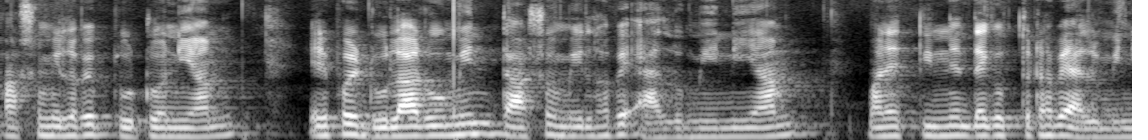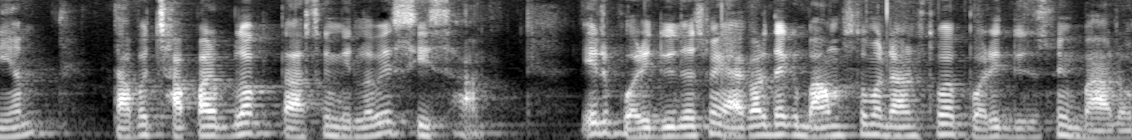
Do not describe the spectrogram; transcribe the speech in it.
তার সঙ্গে মিল হবে প্লুটোনিয়াম। এরপরে ডুলারুমিন তার সঙ্গে মিল হবে অ্যালুমিনিয়াম। মানে তিনের দিকে উত্তরটা হবে অ্যালুমিনিয়াম। তারপর ছাপার ব্লক তার সঙ্গে মিল হবে সিসা। এরপরে দুই দশমিক এগারো থেকে বাম স্তম্ভ ডান স্তম্ভের পরে দুই দশমিক বারো।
